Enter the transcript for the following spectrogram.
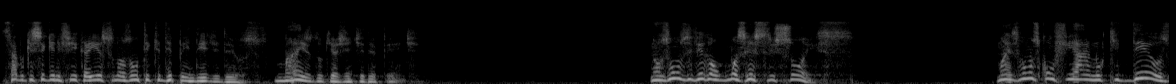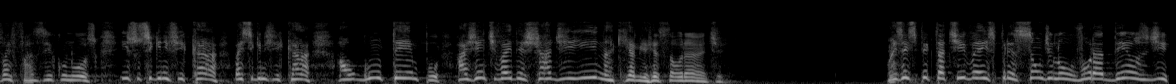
Sabe o que significa isso? Nós vamos ter que depender de Deus, mais do que a gente depende. Nós vamos viver algumas restrições, mas vamos confiar no que Deus vai fazer conosco. Isso significar, vai significar algum tempo a gente vai deixar de ir naquele restaurante. Mas a expectativa é a expressão de louvor a Deus, de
